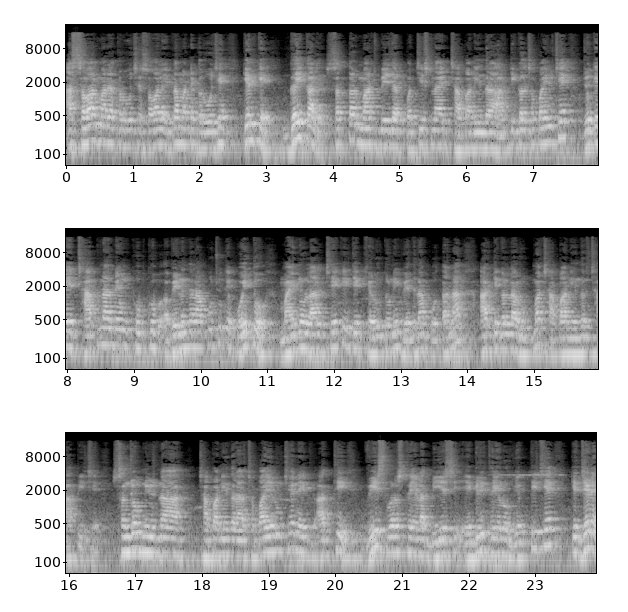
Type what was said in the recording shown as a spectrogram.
આ સવાલ મારે કરવો છે, સવાલ એટલા માટે કરવો છે, કેમ કે ગઈકાલે સત્તર માર્ચ બે હજાર પચીસના એક છાપાની અંદર આર્ટિકલ છપાયું છે. જો કે છાપનારને હું ખૂબ ખૂબ અભિનંદન આપું છું કે કોઈ તો માયનો લાલ છે કે જે ખેડૂતોની વેદના પોતાના આર્ટિકલના રૂપમાં છાપાની અંદર છાપી છે. સંજોગ ન્યૂઝના છાપાની અંદર આ છપાયેલું છે ને આજથી વીસ વર્ષ થયેલા બીએસસી એગ્રી થયેલો વ્યક્તિ છે કે જેણે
